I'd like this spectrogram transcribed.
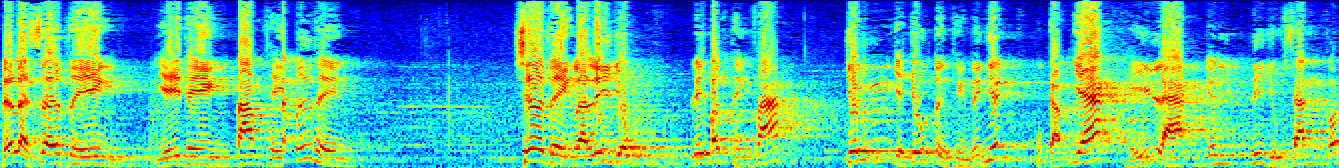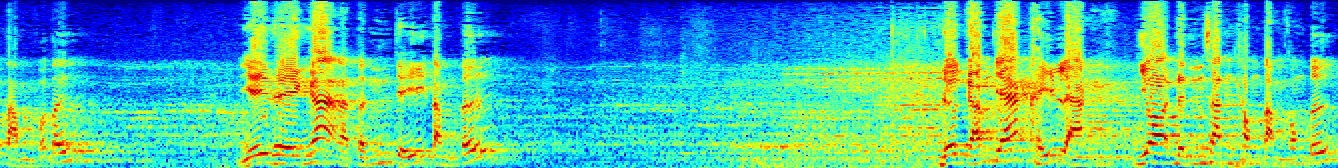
Đó là sơ thiền, nhị thiền, tam thiền, tứ thiền sơ thiền là ly dục ly bất thiện pháp. Chứng và chú từng thiền thứ nhất một cảm giác hỷ lạc do ly dục sanh có tầm có tứ. Nhị thiền á, là tịnh chỉ tầm tứ. Được cảm giác hỷ lạc do định sanh không tầm không tứ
